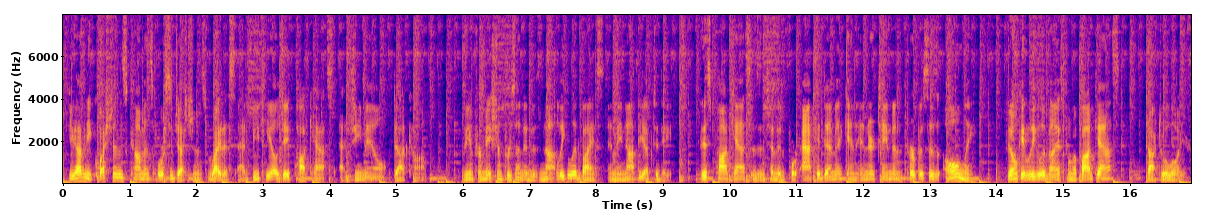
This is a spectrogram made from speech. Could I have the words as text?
If you have any questions, comments, or suggestions, write us at btljpodcast at gmail.com. The information presented is not legal advice and may not be up to date. This podcast is intended for academic and entertainment purposes only. Don't get legal advice from a podcast, talk to a lawyer.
